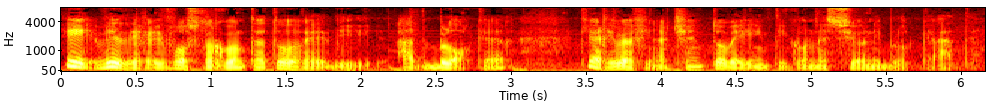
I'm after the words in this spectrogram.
e vedere il vostro contatore di ad blocker che arriva fino a 120 connessioni bloccate.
